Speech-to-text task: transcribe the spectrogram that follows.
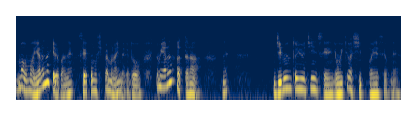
まあまあやらなければね、成功も失敗もないんだけど、でもやらなかったら、自分という人生においては失敗ですよね。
